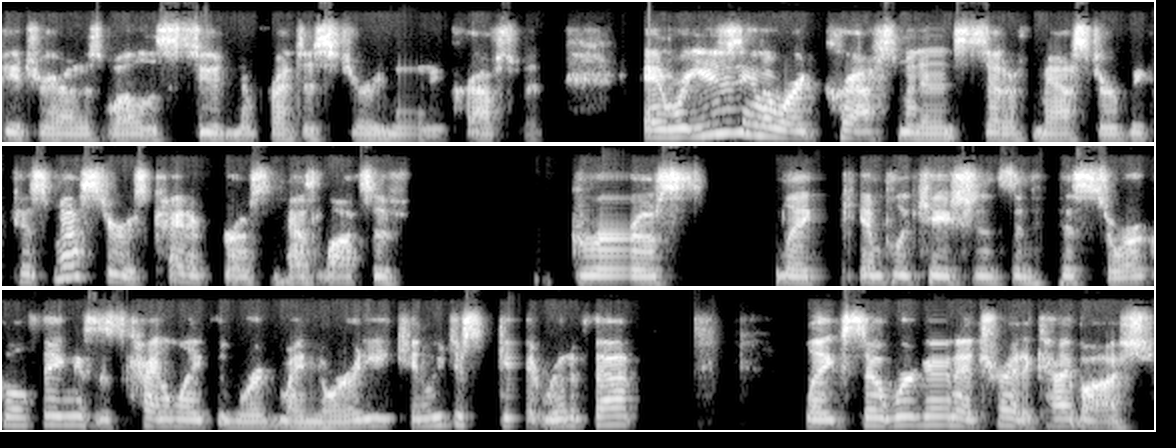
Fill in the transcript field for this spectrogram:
Patreon as well as student, apprentice, journeyman, and craftsman. And we're using the word craftsman instead of master because master is kind of gross and has lots of gross like implications and historical things. It's kind of like the word minority. Can we just get rid of that? Like, so we're going to try to kibosh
